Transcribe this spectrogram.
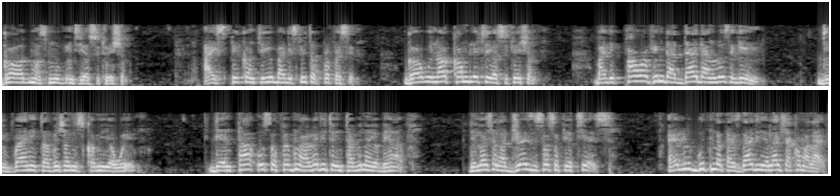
God must move into your situation. I speak unto you by the spirit of prophecy. God will not come late to your situation. By the power of him that died and rose again, divine intervention is coming your way. The entire host of heaven are ready to intervene on your behalf. The Lord shall address the source of your tears. Every good thing that has died in your life shall come alive.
